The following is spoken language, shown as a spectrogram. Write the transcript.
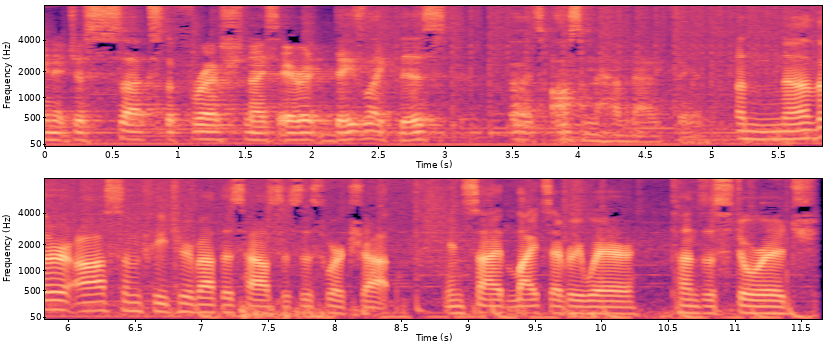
and it just sucks the fresh, nice air in. Days like this, uh, it's awesome to have an attic fan. Another awesome feature about this house is this workshop. Inside, lights everywhere, tons of storage.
